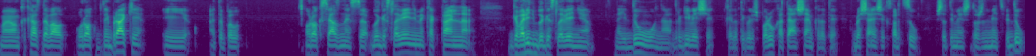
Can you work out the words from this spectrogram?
он как раз давал урок в браке, и это был урок, связанный с благословениями, как правильно говорить благословения на еду, на другие вещи, когда ты говоришь «Баруха ты Ашем», когда ты обращаешься к Творцу, что ты имеешь, должен иметь в виду.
